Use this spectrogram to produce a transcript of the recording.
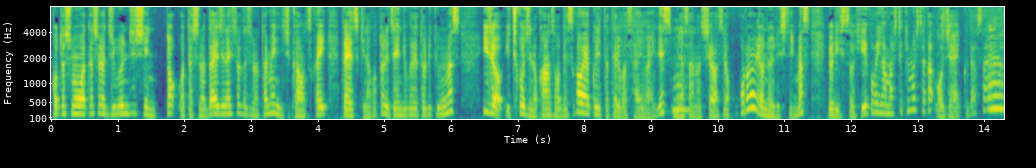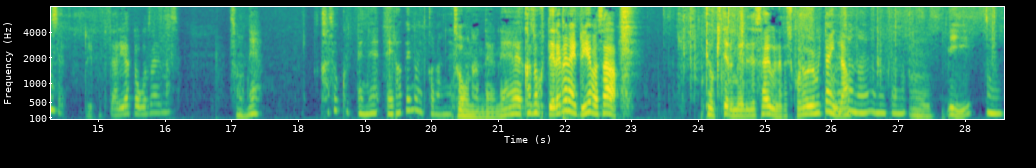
今年も私は自分自身と私の大事な人たちのために時間を使い、大好きなことに全力で取り組みます。以上、一個人の感想ですが、お役に立てれば幸いです。皆さんの幸せを心よりお祈りしています。より一層冷え込みが増してきましたが、ご自愛くださいませ。ということで、ありがとうございます。そうね。家族ってね選べないからねそうなんだよね。家族って選べないといえばさ、今日来てるメールで最後に私これを読みたいんだ。うん。いい？うん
